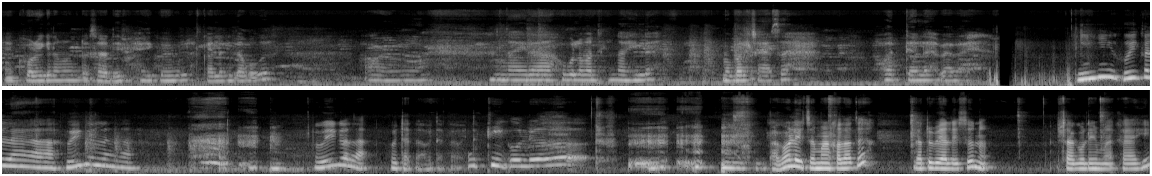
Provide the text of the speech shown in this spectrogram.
এই খৰি কেইটামান লৈছে ৰাতি হেৰি কৰিবলৈ কাইলৈ যাবগৈ। আৰু নাইৰা শুবলৈ মাতিলে নাহিলে মোবাইল চাই আছে। হয় তেতিয়াহ'লে বাই বাই হি শুই গ'লা শুই গ'লা। শুই গ'লা শুই থাকা শুই থাকা। উঠি গ'লে। ভাগৰ লাগিছে মাৰ খালা যে গাটো বেয়া লাগিছে ন? ছাগলী মাৰ খাই আহি।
